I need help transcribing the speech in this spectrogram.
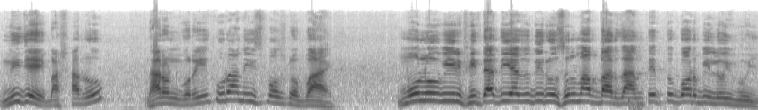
নিজে বাসার রূপ ধারণ করে। কোরআন স্পষ্ট পায়। মৌলবীর ফিতা দিয়া যদি রসুল মাব্বার জানতে তো গর্বি লইবই।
